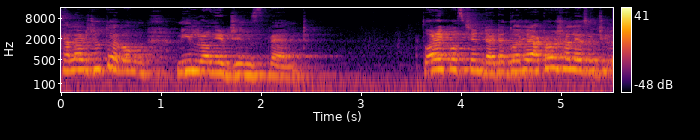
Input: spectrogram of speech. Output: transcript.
খেলার জুতো এবং নীল রঙের জিন্স প্যান্ট। পরে কোশ্চেনটা এটা দু হাজার আঠারো সালে এসেছিল।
